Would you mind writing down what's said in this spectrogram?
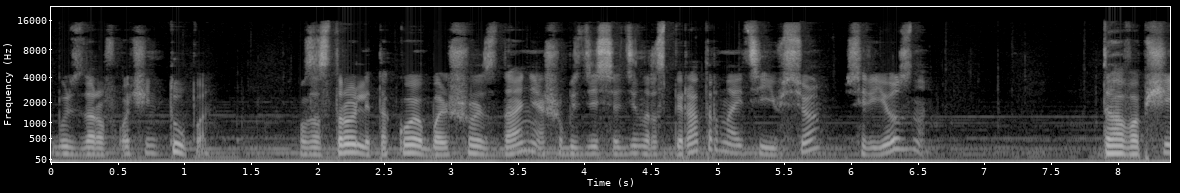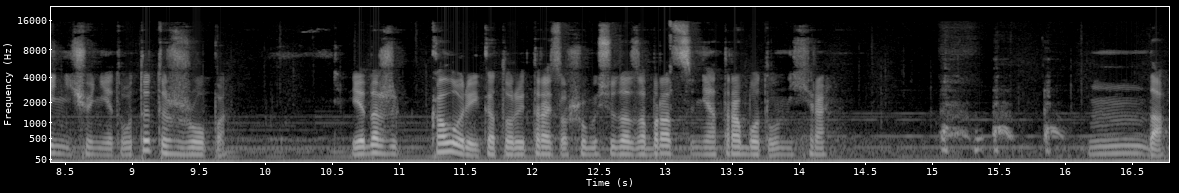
будь здоров, очень тупо. Застроили такое большое здание, чтобы здесь один респиратор найти и все? Серьезно? Да, вообще ничего нет. Вот это жопа. Я даже калории, которые тратил, чтобы сюда забраться, не отработал ни хера. да.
